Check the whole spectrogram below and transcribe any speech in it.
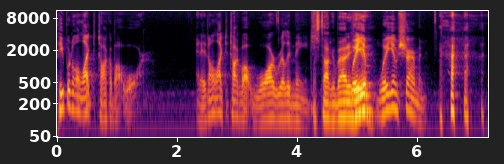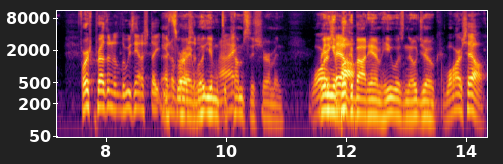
people don't like to talk about war, and they don't like to talk about what war really means. Let's talk about it William here. William Sherman, first president of Louisiana State That's University. right, William right? Tecumseh Sherman. War Reading a book about him, he was no joke. War is hell.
